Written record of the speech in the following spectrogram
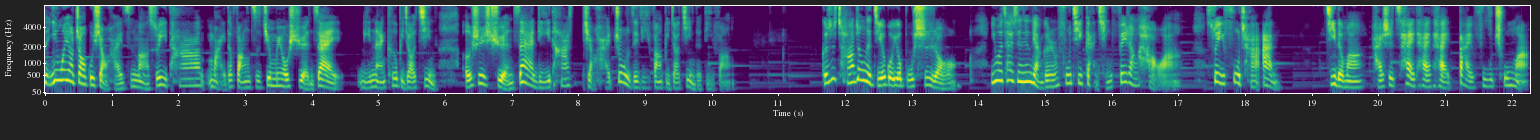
那因为要照顾小孩子嘛，所以他买的房子就没有选在离南科比较近，而是选在离他小孩住的地方比较近的地方。可是查证的结果又不是哦，因为蔡先生两个人夫妻感情非常好啊，所以复查案记得吗？还是蔡太太代夫出马。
